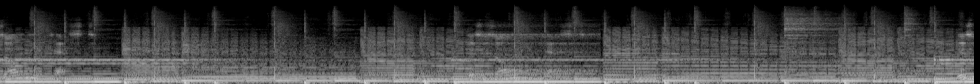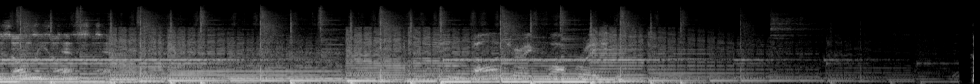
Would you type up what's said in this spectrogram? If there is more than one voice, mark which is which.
Speaker 1: is only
